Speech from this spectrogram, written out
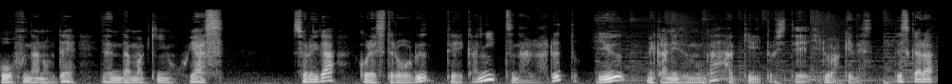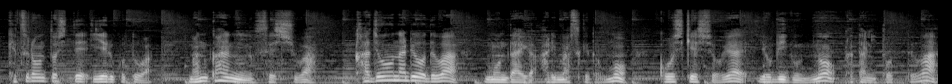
豊富なので善玉菌を増やす。それがコレステロール低下につながるというメカニズムがはっきりとしているわけです。ですから結論として言えることはマヌカハニーの摂取は過剰な量では問題がありますけども高脂血症や予備軍の方にとっては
